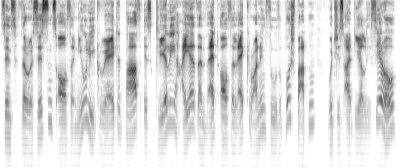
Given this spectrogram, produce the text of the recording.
Since the resistance of the newly created path is clearly higher than that of the leg running through the push button, which is ideally zero,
